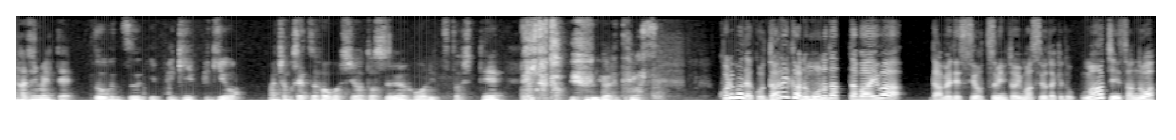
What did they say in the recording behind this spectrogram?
初めて動物一匹一匹を直接保護しようとする法律としてできたというふうに言われています。これまではこう誰かのものだった場合はダメですよ罪に問いますよだけどマーチンさんのは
